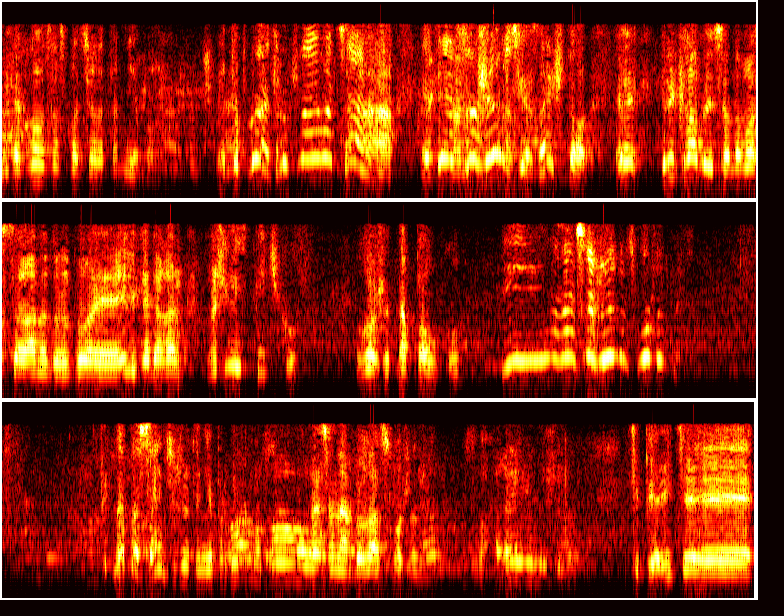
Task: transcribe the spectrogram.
Никакого расплатера там не было. Это, про- это ручная маца. Это я сложилось, я знаю что. Э, перекладывается одного стола на другое, или когда ложились печку, ложат на полку, И она сожжена, сможет быть. Так мы опасаемся, что это не правда. Раз она была сложена зла. Теперь э,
